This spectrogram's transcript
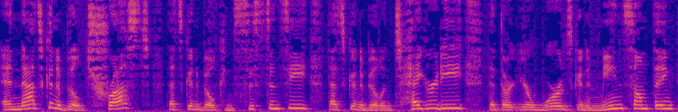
And that's going to build trust. That's going to build consistency. That's going to build integrity. That your word's going to mean something.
